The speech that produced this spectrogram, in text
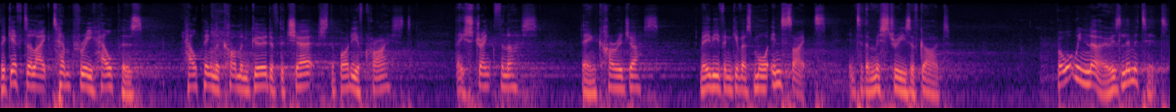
The gifts are like temporary helpers, helping the common good of the church, the body of Christ. They strengthen us, they encourage us, maybe even give us more insights into the mysteries of God. But what we know is limited.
